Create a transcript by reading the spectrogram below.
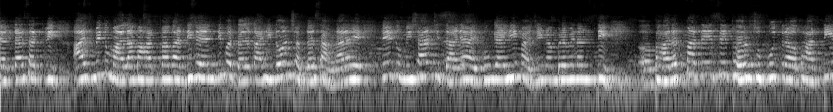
इयत्ता सातवी. आज मी तुम्हाला महात्मा गांधी जयंतीबद्दल काही दोन शब्द सांगणार आहे. ते तुम्ही शांत चित्ताने ऐकून घ्या. ही माझी नम्र विनंती. भारत मातेचे थोर सुपुत्र भारतीय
